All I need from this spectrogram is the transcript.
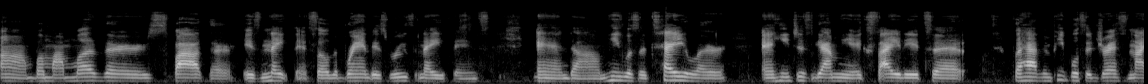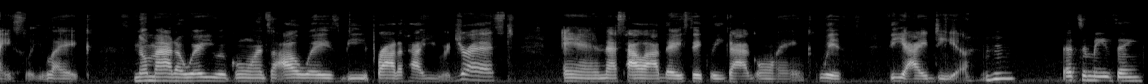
Um, but my mother's father is Nathan, so the brand is Ruth Nathan's, and um, he was a tailor, and he just got me excited to for having people to dress nicely, like no matter where you were going, to always be proud of how you were dressed, and that's how I basically got going with the idea. hmm That's amazing.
